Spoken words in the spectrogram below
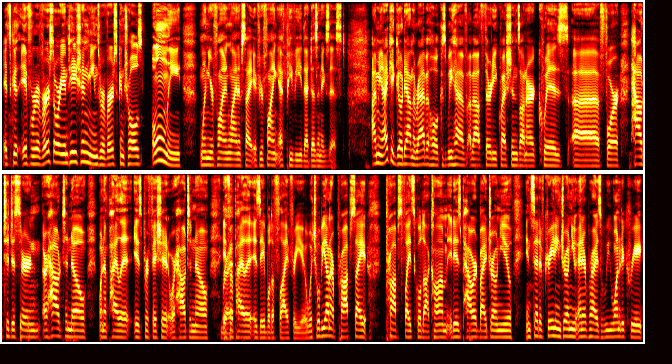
It's good. If reverse orientation means reverse controls only when you're flying line of sight. If you're flying FPV, that doesn't exist. I mean, I could go down the rabbit hole because we have about 30 questions on our quiz uh, for how to discern or how to know when a pilot is proficient or how to know if a pilot is able to fly for you, which will be on our prop site, propsflightschool.com. It is powered by Drone U. Instead of creating Drone U Enterprise, we wanted to create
